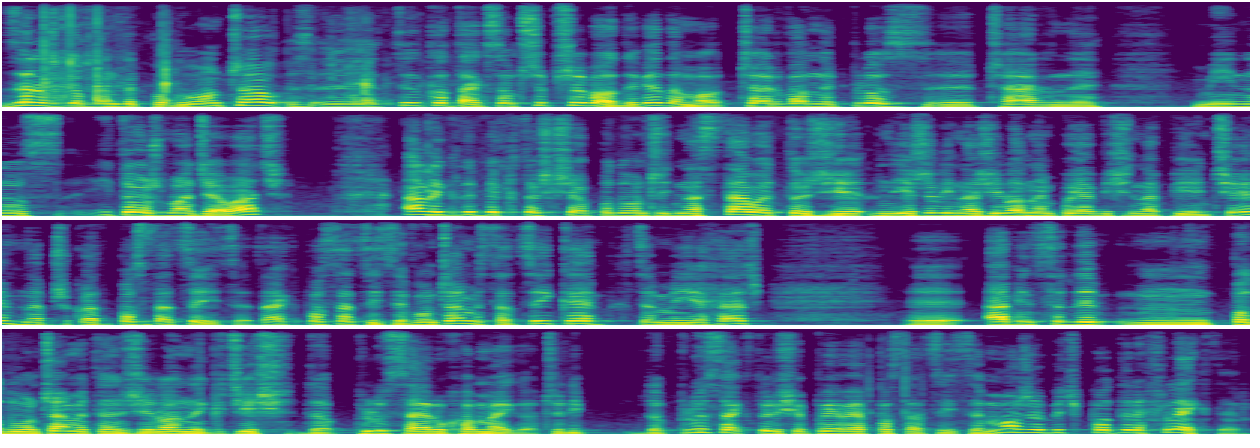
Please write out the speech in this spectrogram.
Zaraz go będę podłączał, yy, tylko tak, są trzy przewody, wiadomo, czerwony plus, yy, czarny minus i to już ma działać, ale gdyby ktoś chciał podłączyć na stałe, to jeżeli na zielonym pojawi się napięcie, na przykład po stacyjce, tak, po stacyjce, włączamy stacyjkę, chcemy jechać, Y, A więc wtedy mm, podłączamy ten zielony gdzieś do plusa ruchomego, czyli do plusa, który się pojawia po stacyjce. Może być pod reflektor.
